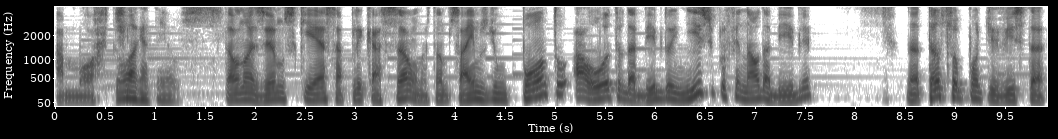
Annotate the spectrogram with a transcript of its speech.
a morte. Glória a Deus. Então nós vemos que essa aplicação, nós estamos, saímos de um ponto a outro da Bíblia, do início para o final da Bíblia, né, tanto sob o ponto de vista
